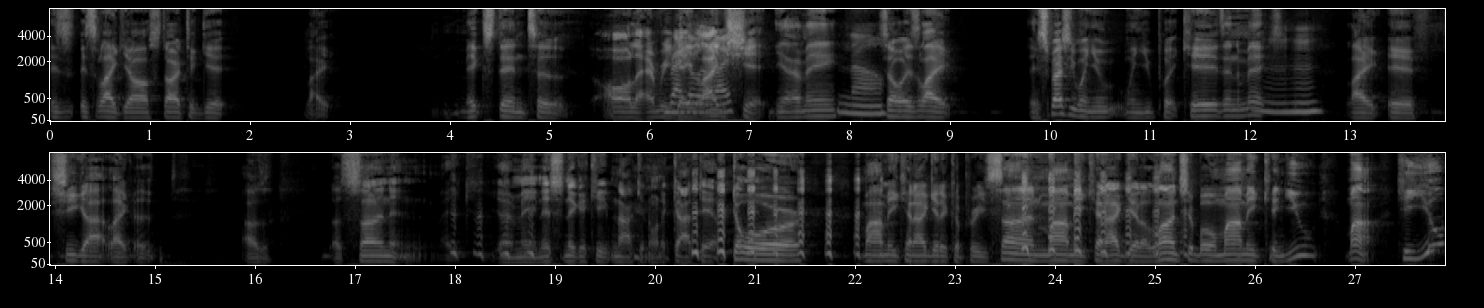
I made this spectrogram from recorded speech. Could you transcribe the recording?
it's it's like y'all start to get like mixed into all the everyday Regular life, life? shit. You know what I mean? No. So it's like, especially when you when you put kids in the mix, Mm-hmm. like if she got like a, I was a son and like, you know what I mean, this nigga keep knocking on the goddamn door. Mommy, can I get a Capri Sun? Mommy, can I get a Lunchable? Mommy, can you, mom, can you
